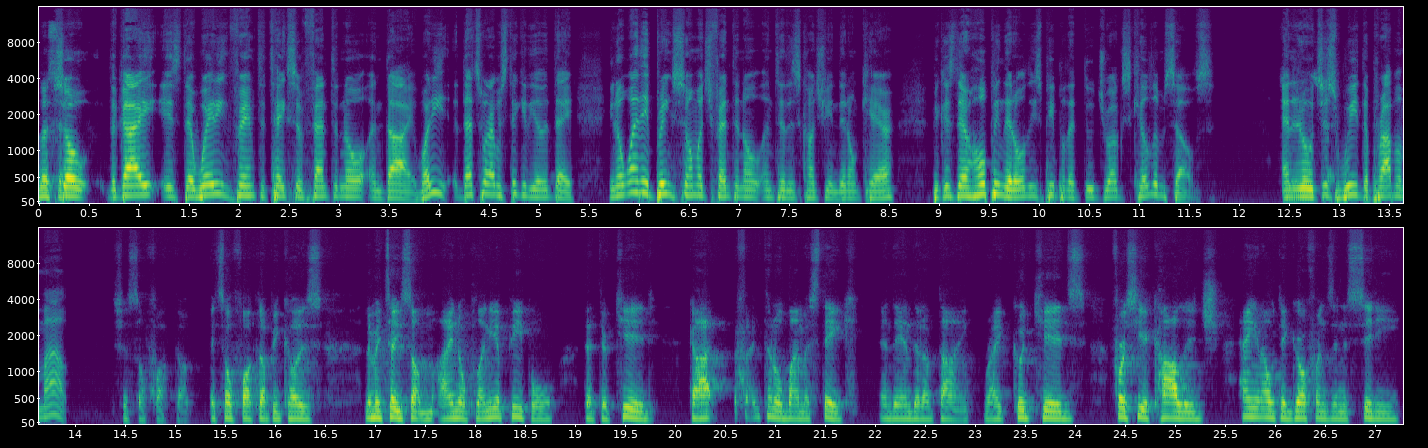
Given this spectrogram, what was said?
Listen, So the guy is they're waiting for him to take some fentanyl and die. What do you, that's what I was thinking the other day. You know why they bring so much fentanyl into this country and they don't care? Because they're hoping that all these people that do drugs kill themselves. And it'll just weed the problem out. it's just so fucked up. It's so fucked up because let me tell you something. I know plenty of people that their kid got fentanyl by mistake and they ended up dying. Right? Good kids, first year college, hanging out with their girlfriends in the city.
